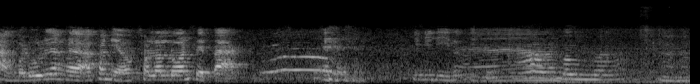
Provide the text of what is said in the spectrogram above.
รั่งมารู้เรื่องเลยเอาข้าวเหนียวเขาร้อนๆใส่ปากกินดีๆลูกกินดี Mamma. อือฮึ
